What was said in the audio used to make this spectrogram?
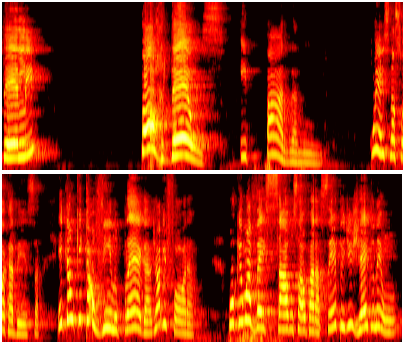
dele por Deus e para mim. Ponha isso na sua cabeça. Então, o que Calvino prega, jogue fora. Porque uma vez salvo, salvo para sempre, de jeito nenhum.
